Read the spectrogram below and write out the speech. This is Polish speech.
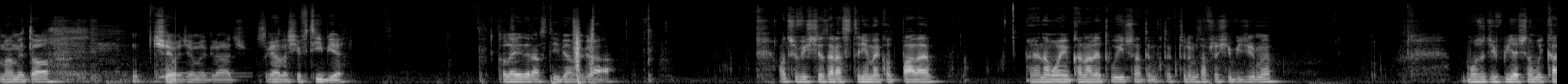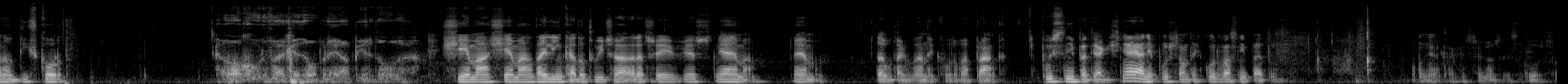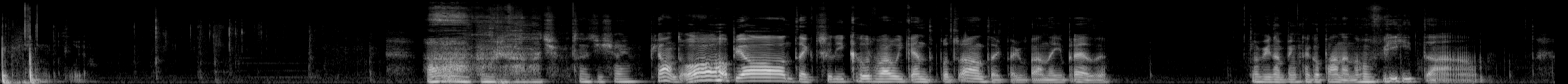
Mamy to. Dzisiaj będziemy grać. Zgada się w Tibie. Kolejny raz Tibia wygrała. Oczywiście zaraz streamek odpalę e, na moim kanale Twitch, na tym, którym zawsze się widzimy. Możecie wbijać na mój kanał Discord. O kurwa, jakie dobre, ja pierdolę. Siema, siema, daj linka do Twitcha, raczej wiesz, nie mam, nie mam. To był tak zwany kurwa prank. Puść snippet jakiś, nie, ja nie puszczam tych kurwa snippetów. Nie, tak jest czego, że jest kurwa, chuja. A kurwa mać, to jest dzisiaj piątek, o piątek, czyli kurwa weekend, początek tak zwanej imprezy. No witam pięknego pana, no witam.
